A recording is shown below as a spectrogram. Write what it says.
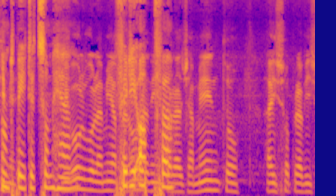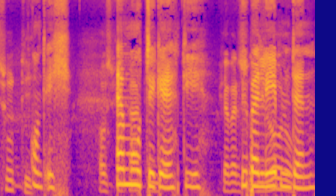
und bete zum Herrn für die Opfer. Und ich ermutige die Überlebenden,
